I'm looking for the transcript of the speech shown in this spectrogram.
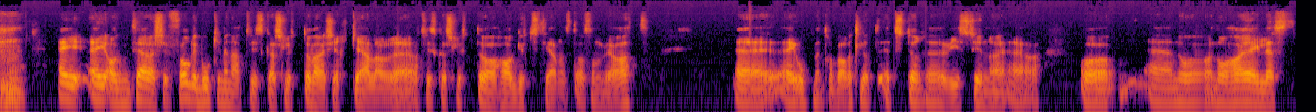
jeg, jeg, argumenterer ikke for i boken min at vi skal slutte å være kirke, eller eh, at vi skal slutte å ha gudstjenester som vi har hatt. Eh, jeg oppmuntrer bare til et, større vidsyn. Og, og eh, nå, nå, har jeg lest,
